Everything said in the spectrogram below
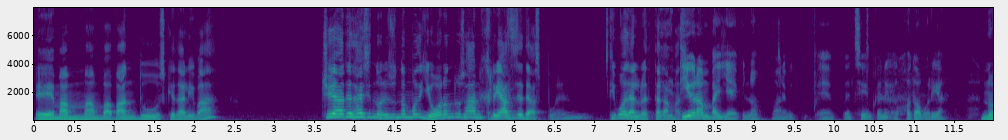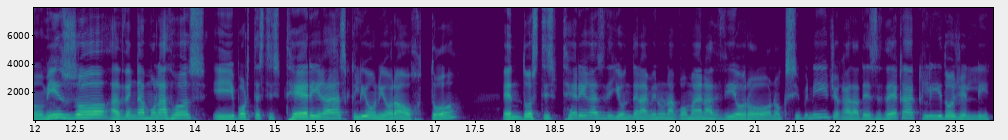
ε, μάμα, παπάν τους κτλ. Και αν δεν θα συντονίζουν με τον δικηγόρο τους αν χρειάζεται ας πούμε. Τίποτε άλλο δεν θα Ε, κάνουν. Τι ώρα πάει για ύπνο, αν επι- ε, έτσι, ε, έχω το απορία. Νομίζω, αν δεν κάνω λάθος, οι πόρτες της πτέρυγας κλείουν η ώρα 8. Εντός της πτέρυγας δικαιούνται να μείνουν ακόμα ένα-δύο ώρο όξυπνοι και κατά τις 10 κλείει το γελί.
